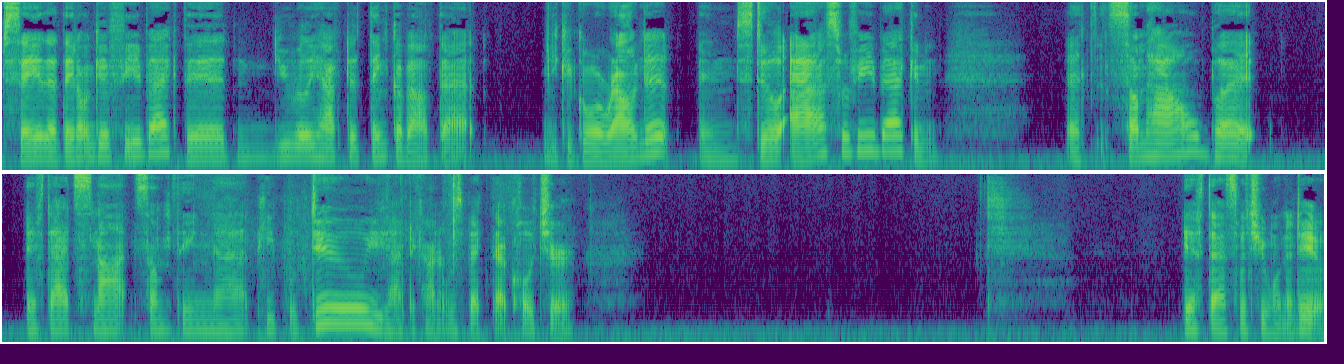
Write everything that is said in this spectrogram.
say that they don't give feedback, then you really have to think about that. You could go around it and still ask for feedback and somehow, but if that's not something that people do, you have to kind of respect that culture. If that's what you want to do,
